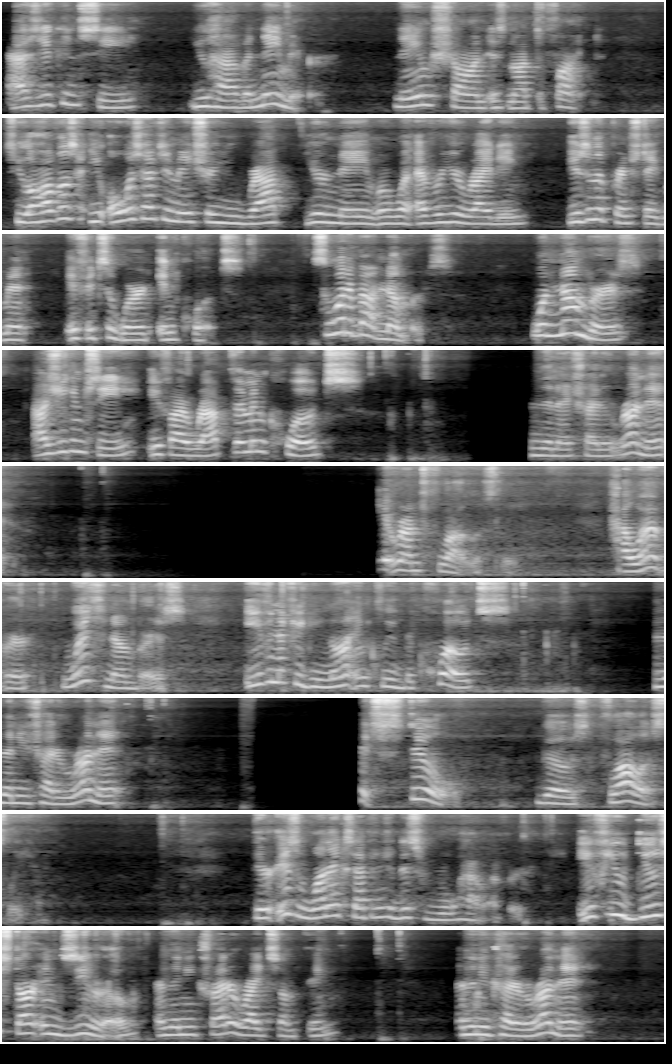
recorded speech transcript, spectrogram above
as you can see, you have a name error. Name Shawn is not defined. So you always you always have to make sure you wrap your name or whatever you're writing using the print statement if it's a word in quotes. So what about numbers? Well, numbers, as you can see, if I wrap them in quotes, and then I try to run it, it runs flawlessly. However, with numbers, even if you do not include the quotes, and then you try to run it, it still goes flawlessly. There is one exception to this rule, however. If you do start in zero, and then you try to write something, and then you try to run it,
